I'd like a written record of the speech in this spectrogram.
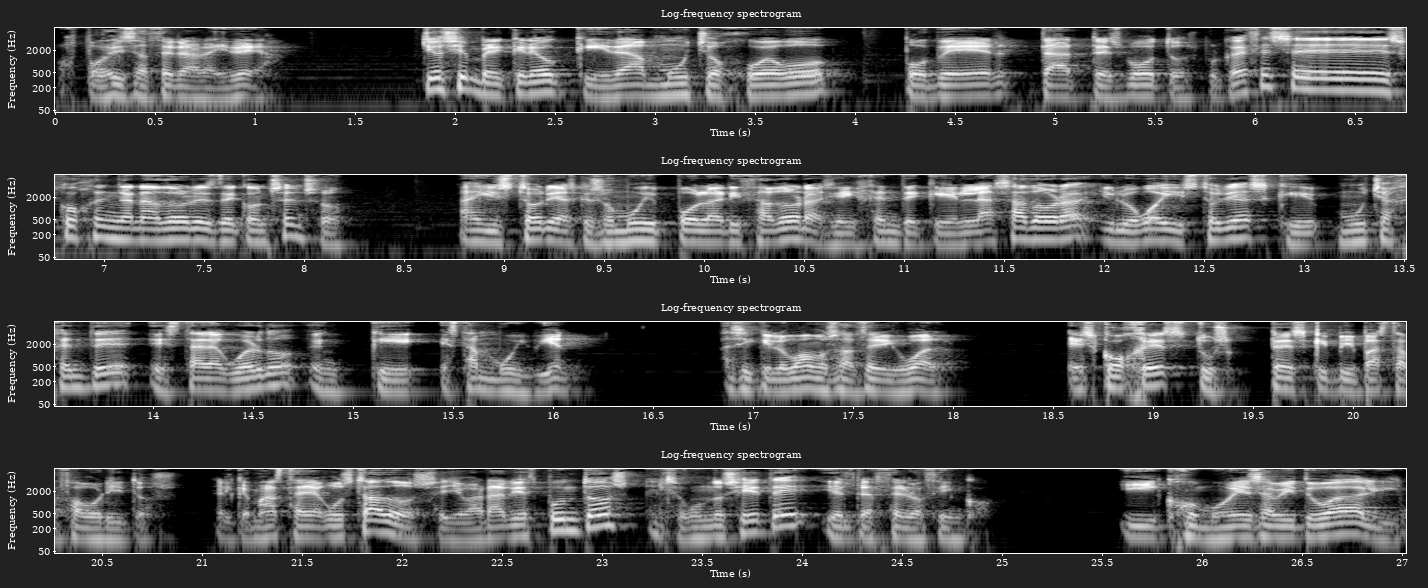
os podéis hacer a la idea. Yo siempre creo que da mucho juego poder dar tres votos, porque a veces se escogen ganadores de consenso. Hay historias que son muy polarizadoras y hay gente que las adora y luego hay historias que mucha gente está de acuerdo en que están muy bien. Así que lo vamos a hacer igual. Escoges tus tres creepypasta favoritos. El que más te haya gustado se llevará 10 puntos, el segundo 7 y el tercero 5. Y como es habitual y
